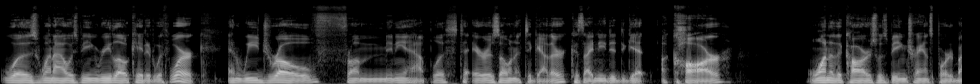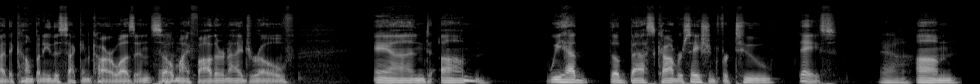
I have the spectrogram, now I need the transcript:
was when I was being relocated with work, and we drove from Minneapolis to Arizona together because I needed to get a car. One of the cars was being transported by the company; the second car wasn't. So my father and I drove, and um, we had the best conversation for two days. Yeah. Um,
